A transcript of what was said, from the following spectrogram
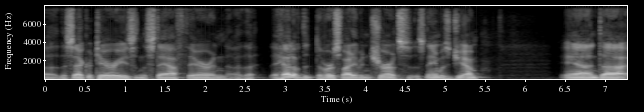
uh, the secretaries and the staff there, and uh, the, the head of the Diversified of Insurance. His name was Jim. And uh,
